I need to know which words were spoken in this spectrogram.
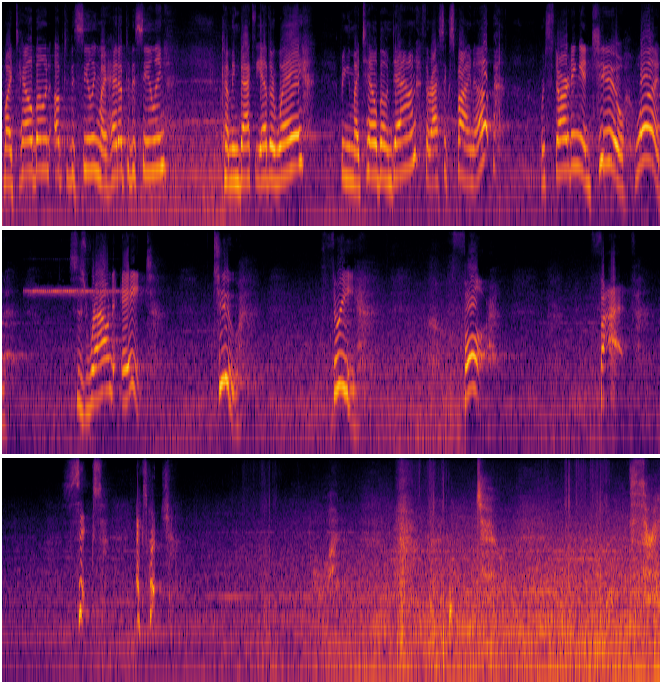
my tailbone up to the ceiling, my head up to the ceiling. Coming back the other way, bringing my tailbone down, thoracic spine up. We're starting in two, one. This is round eight, two, three, four, five, six, X crunch. One, two, three,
